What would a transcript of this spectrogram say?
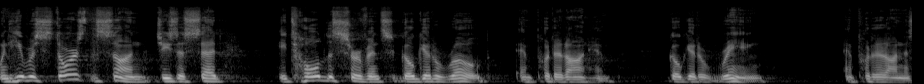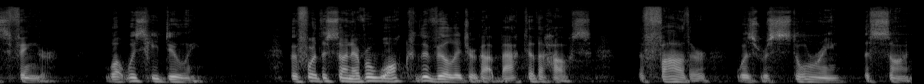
When he restores the Son, Jesus said, He told the servants, Go get a robe and put it on him, go get a ring and put it on his finger. What was he doing? Before the son ever walked to the village or got back to the house, the father was restoring the son.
